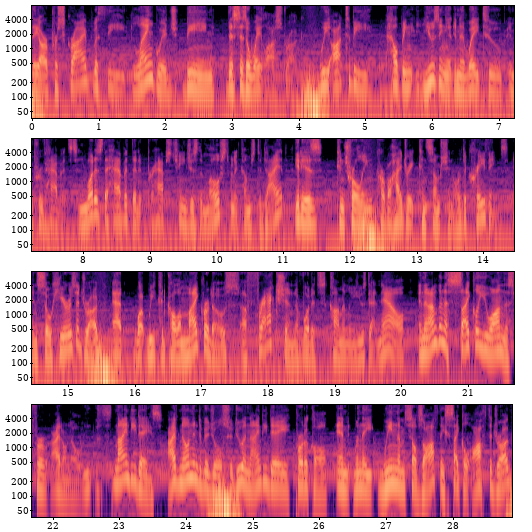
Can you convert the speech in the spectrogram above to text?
they are prescribed with the language being this is a weight loss drug. We ought to be helping using it in a way to improve habits. And what is the habit that it perhaps changes the most when it comes to diet? It is controlling carbohydrate consumption or the cravings. And so here is a drug at what we could call a microdose, a fraction of what it's commonly used at now. And then I'm going to cycle you on this for, I don't know, 90 days. I've known individuals who do a 90 day protocol, and when they wean themselves off, they cycle off the drug,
